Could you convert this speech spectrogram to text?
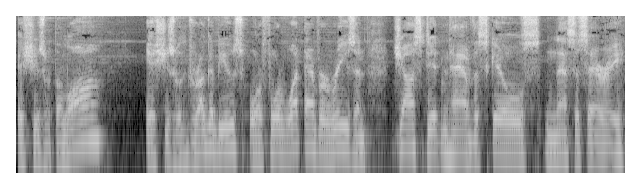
issues with the law, issues with drug abuse, or for whatever reason just didn't have the skills necessary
